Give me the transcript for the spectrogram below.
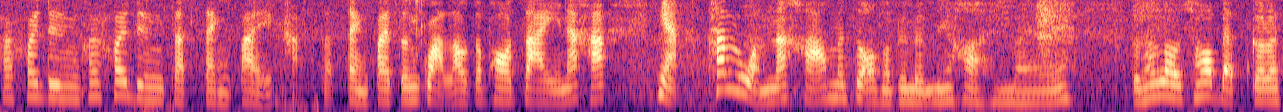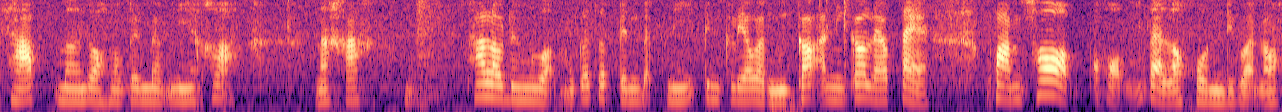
ค่อยๆดึง ค่อย ๆ ดึงจัดแต่งไปค่ะ จัดแต่งไปจนกว่าเราจะพอใจนะคะ เนี่ยถ้าหลวมนะคะ มันจะออกมาเป็นแบบนี้ค่ะเห็นไหมแต่ถ้าเราชอบแบบกระชับมันจะออกมาเป็นแบบนี้ค่ะนะคะ ถ้าเราดึงหลวมมันก็จะเป็นแบบนี้เป็นเกลียวแบบนี้ก็อันนี้ก็แล้วแต่ความชอบของแต่ละคนดีกว่าเนาะ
